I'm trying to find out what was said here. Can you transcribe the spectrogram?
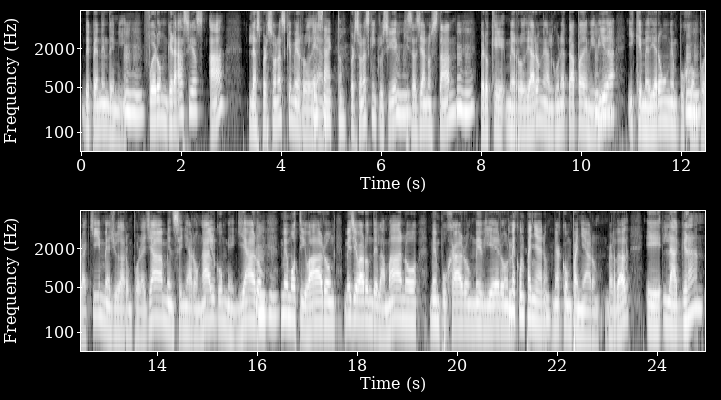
dependen de mí. Fueron gracias a las personas que me rodean. Exacto. Personas que inclusive quizás ya no están, pero que me rodearon en alguna etapa de mi vida y que me dieron un empujón por aquí, me ayudaron por allá, me enseñaron algo, me guiaron, me motivaron, me llevaron de la mano, me empujaron, me vieron. Me acompañaron. Me acompañaron, ¿verdad? Eh, la, gran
